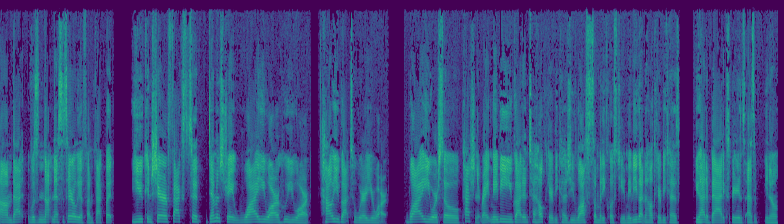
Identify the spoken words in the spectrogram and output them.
Um, that was not necessarily a fun fact, but you can share facts to demonstrate why you are who you are, how you got to where you are why you are so passionate, right? Maybe you got into healthcare because you lost somebody close to you. Maybe you got into healthcare because you had a bad experience as a, you know,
